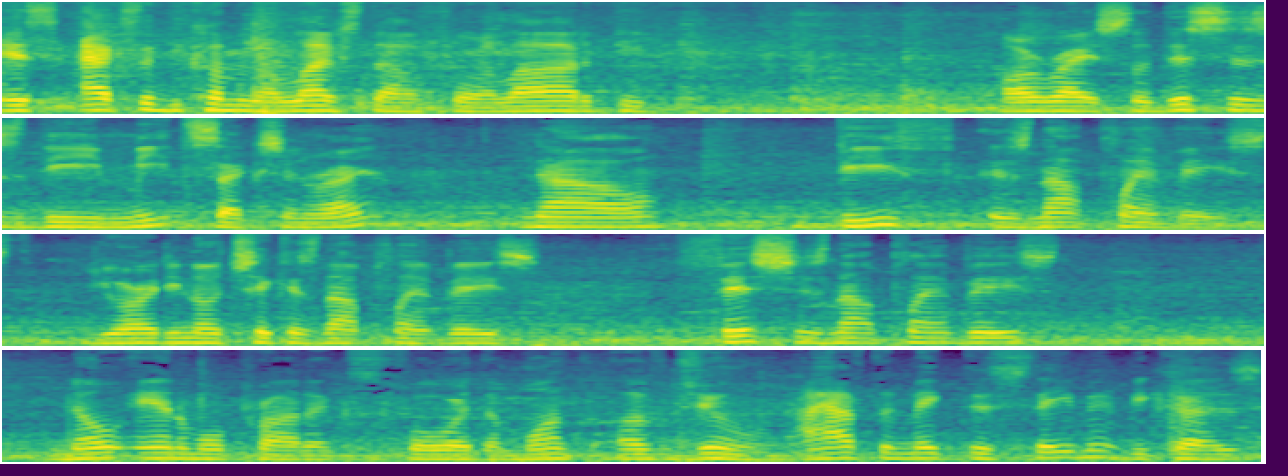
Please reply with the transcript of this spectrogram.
is actually becoming a lifestyle for a lot of people. All right, so this is the meat section, right? Now, beef is not plant-based. You already know chicken is not plant-based. Fish is not plant-based. No animal products for the month of June. I have to make this statement because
